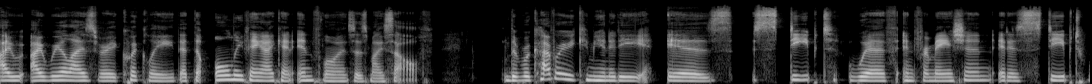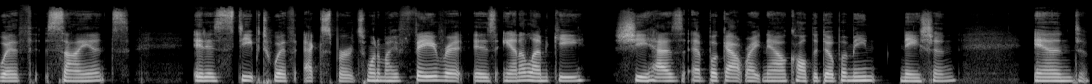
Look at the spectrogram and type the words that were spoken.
I, I realized very quickly that the only thing I can influence is myself. The recovery community is steeped with information. It is steeped with science. It is steeped with experts. One of my favorite is Anna Lembke. She has a book out right now called The Dopamine Nation. And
